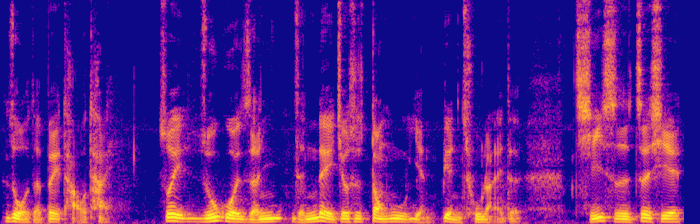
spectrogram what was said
弱的被淘汰。所以如果人人类就是动物演变出来的，其实这些。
